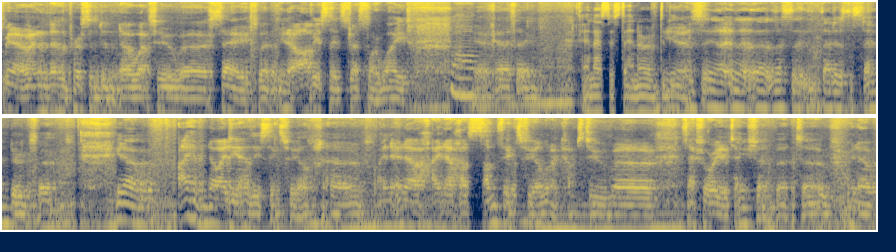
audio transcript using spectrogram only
you know, and then the person didn't know what to uh, say, but you know, obviously it's dress more white, yeah, kind of thing. and that's the standard of the beauty Yes, yeah, that's the, that is the standard. But you know, I have no idea how these things feel. Uh, I know I know how some things feel when it comes to uh, sexual orientation, but uh, you know,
